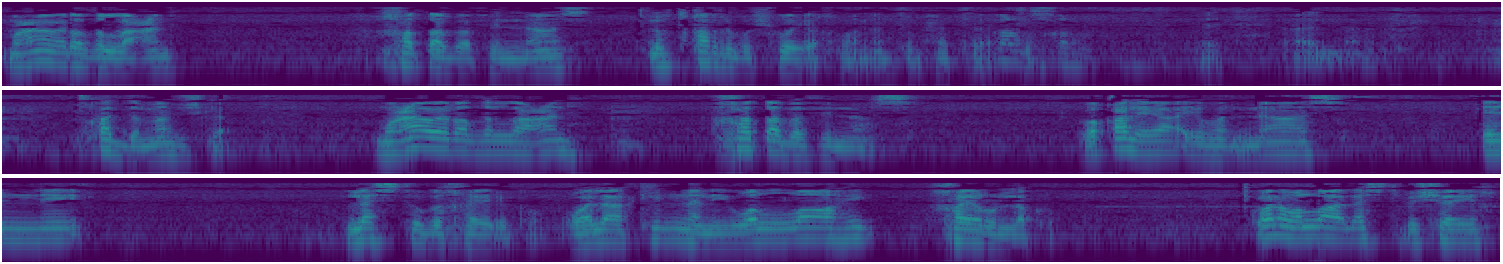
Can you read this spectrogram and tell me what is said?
معاوية رضي الله عنه خطب في الناس. لو تقربوا شوي يا أخوان أنتم حتى تقدم ما في إشكال معاوية رضي الله عنه خطب في الناس وقال يا أيها الناس إني لست بخيركم ولكنني والله خير لكم. وأنا والله لست بشيخ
